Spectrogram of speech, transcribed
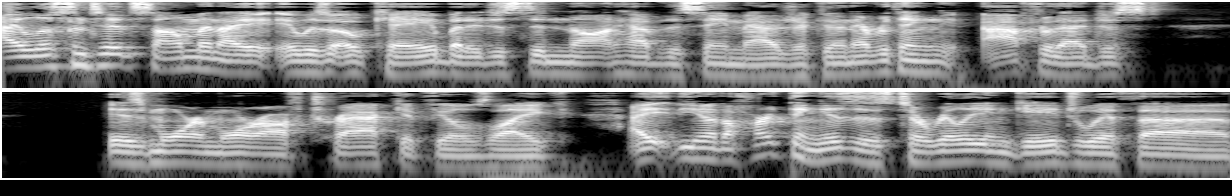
I listened to it some and I, it was okay, but it just did not have the same magic. And then everything after that just is more and more off track, it feels like. I, you know, the hard thing is, is to really engage with, uh,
